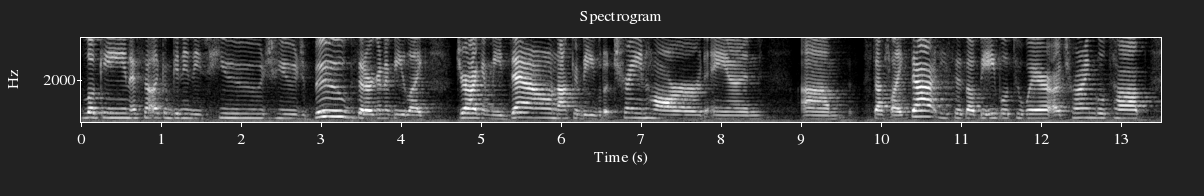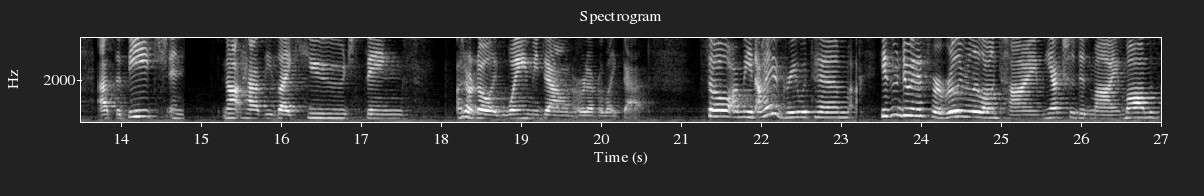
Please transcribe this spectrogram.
looking. It's not like I'm getting these huge, huge boobs that are going to be like dragging me down, not going to be able to train hard and um, stuff like that. He says I'll be able to wear a triangle top at the beach and not have these like huge things, I don't know, like weighing me down or whatever like that. So, I mean, I agree with him. He's been doing this for a really, really long time. He actually did my mom's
